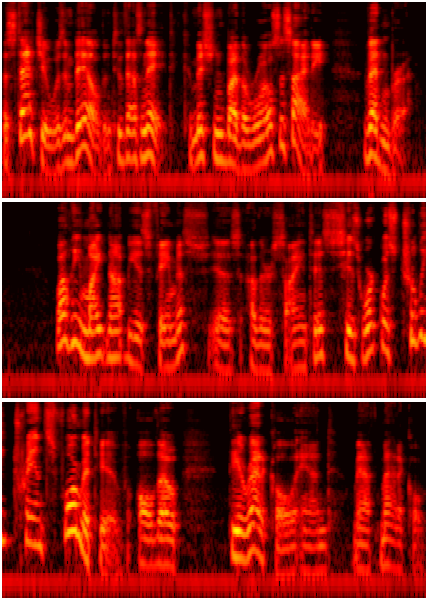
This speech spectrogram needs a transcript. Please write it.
A statue was unveiled in 2008, commissioned by the Royal Society of Edinburgh. While he might not be as famous as other scientists, his work was truly transformative, although theoretical and mathematical.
